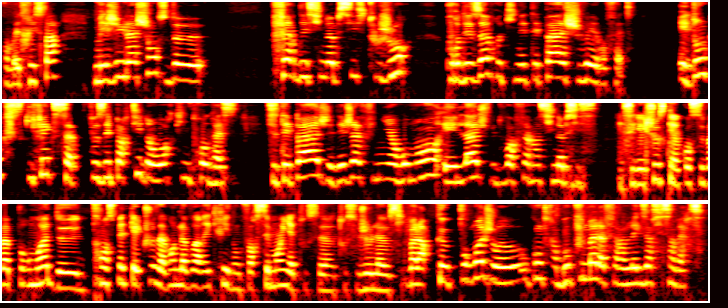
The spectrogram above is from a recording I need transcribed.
qu'on maîtrise pas. Mais j'ai eu la chance de faire des synopsis toujours pour des œuvres qui n'étaient pas achevées en fait. Et donc, ce qui fait que ça faisait partie d'un work in progress. C'était pas, j'ai déjà fini un roman et là, je vais devoir faire un synopsis. Et c'est quelque chose qui est inconcevable pour moi de transmettre quelque chose avant de l'avoir écrit. Donc forcément, il y a tout ce, tout ce jeu-là aussi. Voilà, que pour moi, j'aurais au contraire beaucoup de mal à faire l'exercice inverse.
